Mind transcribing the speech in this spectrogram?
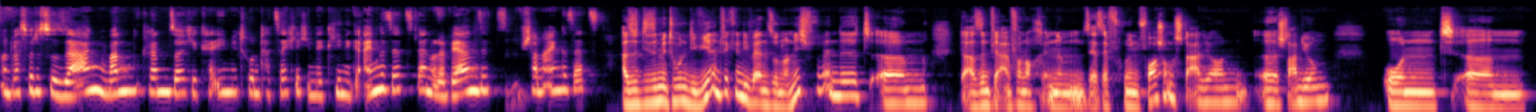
Und was würdest du sagen, wann können solche KI-Methoden tatsächlich in der Klinik eingesetzt werden oder werden sie mhm. schon eingesetzt? Also diese Methoden, die wir entwickeln, die werden so noch nicht verwendet. Ähm, da sind wir einfach noch in einem sehr, sehr frühen Forschungsstadium. Äh, Stadium. Und ähm,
